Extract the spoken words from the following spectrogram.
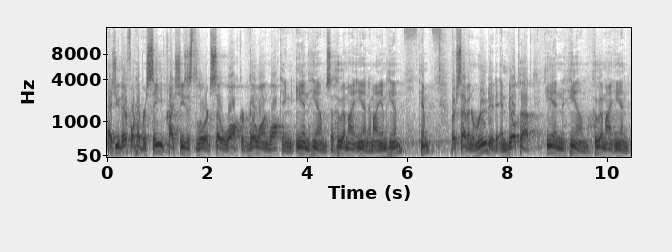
As you therefore have received Christ Jesus the Lord, so walk or go on walking in Him. So who am I in? Am I in Him? Him? Verse 7 rooted and built up in Him. Who am I in?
